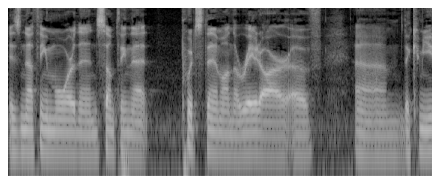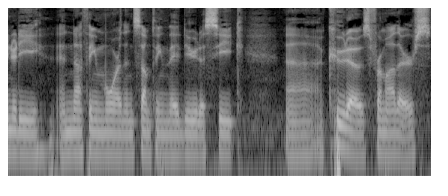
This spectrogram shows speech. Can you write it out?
is nothing more than something that puts them on the radar of um, the community and nothing more than something they do to seek uh, kudos from others.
